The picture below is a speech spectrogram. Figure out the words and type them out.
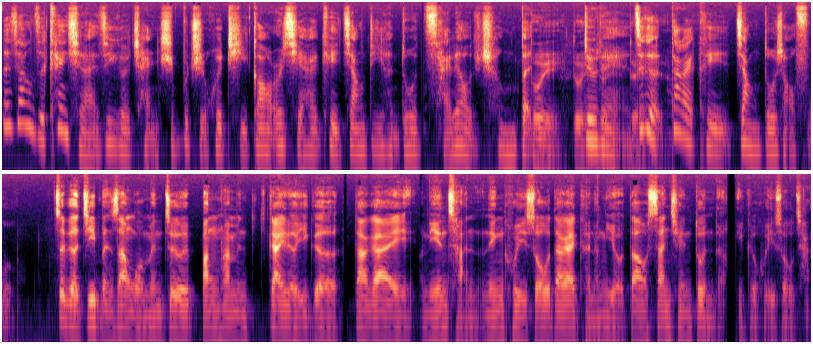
那这样子看起来，这个产值不只会提高，而且还可以降低很多材料的成本。对对，对不对？对对，这个大概可以降多少幅？这个基本上我们这个帮他们盖了一个大概年产年回收大概可能有到三千吨的一个回收厂，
